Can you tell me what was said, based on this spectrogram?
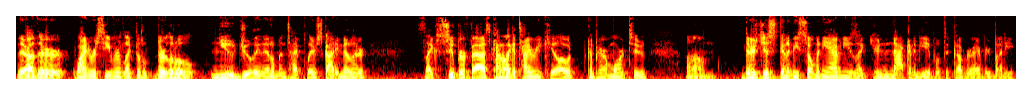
their other wide receiver, like the, their little new Julian Edelman type player, Scotty Miller, it's like super fast, kind of like a Tyreek Hill. I would compare him more to. Um, there's just going to be so many avenues. Like you're not going to be able to cover everybody.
